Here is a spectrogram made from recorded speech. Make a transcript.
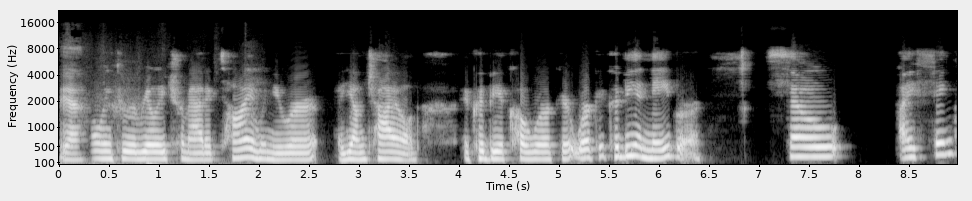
yeah. going through a really traumatic time when you were a young child. It could be a coworker at work. It could be a neighbor. So I think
